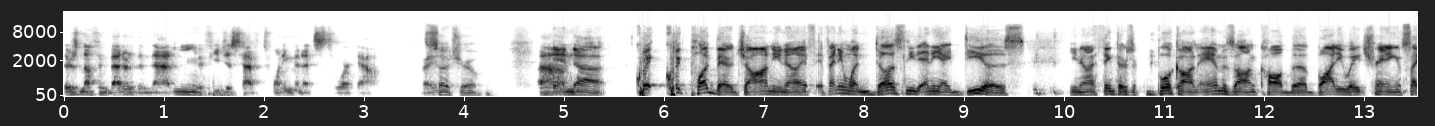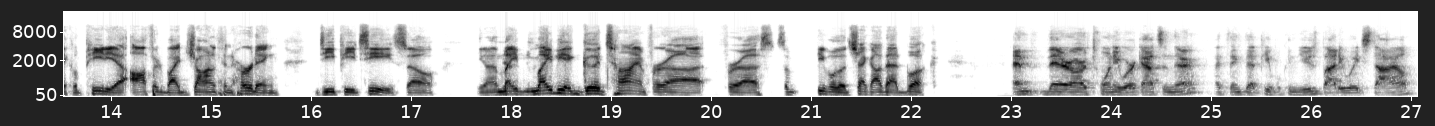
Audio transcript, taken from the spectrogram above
there's nothing better than that mm. if you just have 20 minutes to work out right? So true um, and uh, quick quick plug there john you know if, if anyone does need any ideas you know i think there's a book on amazon called the body weight training encyclopedia authored by jonathan herding dpt so you know it might might be a good time for uh for us some people to check out that book. And there are 20 workouts in there i think that people can use body weight style.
